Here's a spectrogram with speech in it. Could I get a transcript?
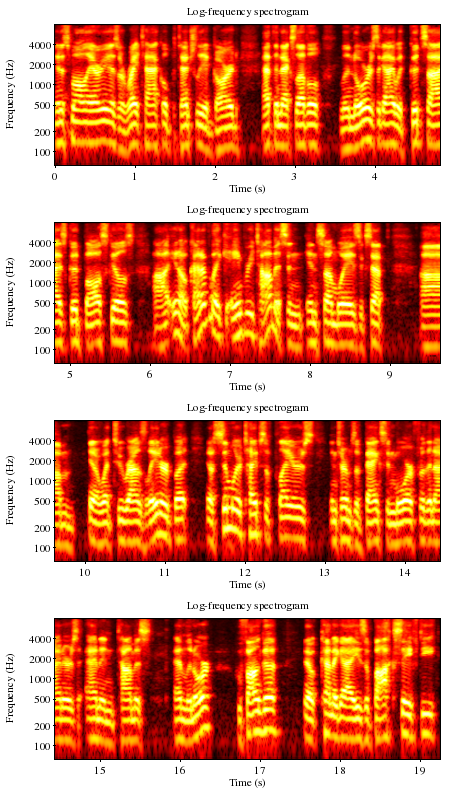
in a small area as a right tackle, potentially a guard at the next level. Lenoir is a guy with good size, good ball skills, uh, you know, kind of like Ambry Thomas in, in some ways, except, um, you know, went two rounds later, but, you know, similar types of players in terms of Banks and Moore for the Niners and in Thomas and Lenoir. Hufanga, you know, kind of guy, he's a box safety,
